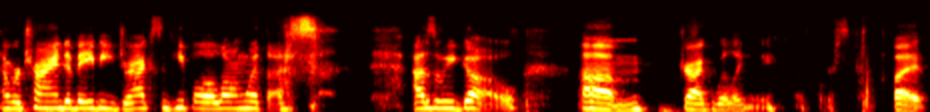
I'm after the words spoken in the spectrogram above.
And we're trying to maybe drag some people along with us as we go. Um, drag willingly, of course. But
